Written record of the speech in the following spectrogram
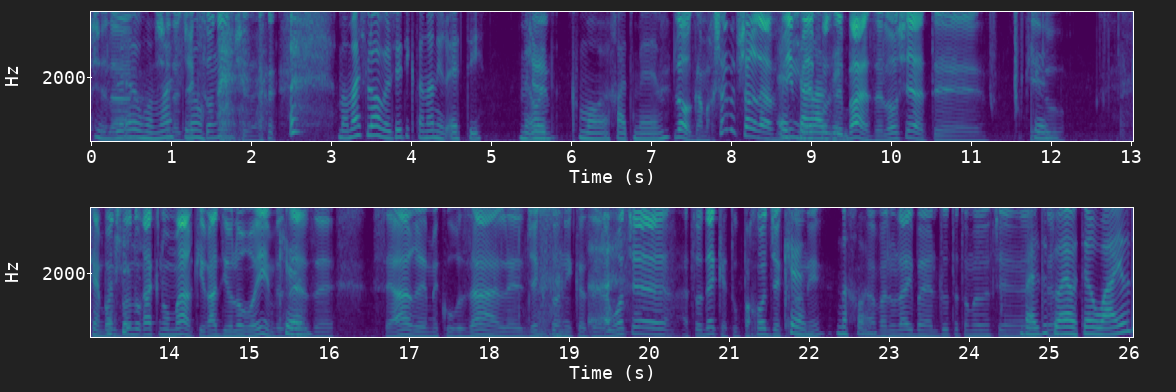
של, זהו, ממש של לא. הג'קסונים? של... ממש לא, אבל כשהייתי קטנה נראיתי מאוד כן? כמו אחת מהם. לא, גם עכשיו אפשר להבין אפשר מאיפה זה להבין. בא, זה לא שאת, אה, כאילו... כן, בואו נמשיך. בוא רק נאמר, כי רדיו לא רואים, וזה, כן. זה שיער אה, מקורזל, אה, ג'קסוני כזה, למרות שאת צודקת, הוא פחות ג'קסוני, נכון. אבל אולי בילדות את אומרת ש... בילדות הוא היה יותר ויילד,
